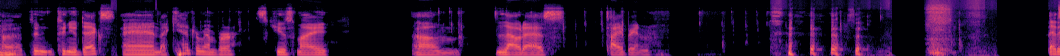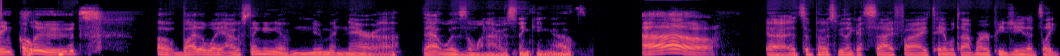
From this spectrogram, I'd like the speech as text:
uh two, two new decks and i can't remember excuse my um loud ass typing. That includes oh, by the way, I was thinking of Numenera. That was the one I was thinking of. oh. Yeah, it's supposed to be like a sci-fi tabletop RPG that's like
